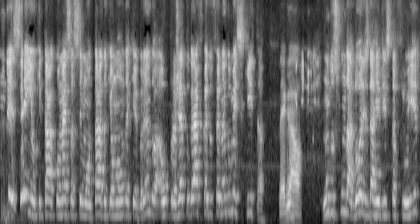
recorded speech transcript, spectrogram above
Tem um desenho que tá, começa a ser montado, que é uma onda quebrando. O projeto gráfico é do Fernando Mesquita. Legal. Um, um dos fundadores da revista Fluir.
